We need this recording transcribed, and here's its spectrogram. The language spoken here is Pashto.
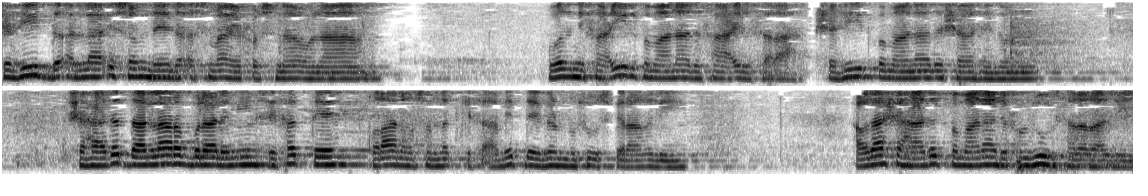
شهید د الله اسم دی د اسماء الحسنا ونا وزن فعیل په معنا د فاعل سره شهید په معنا د شاهد شهادت د الله رب العالمین صفت ته قران او سنت کې ثابت دی ګڼ نصوص پر راغلي او دا شهادت په معنا د حضور سره راځي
